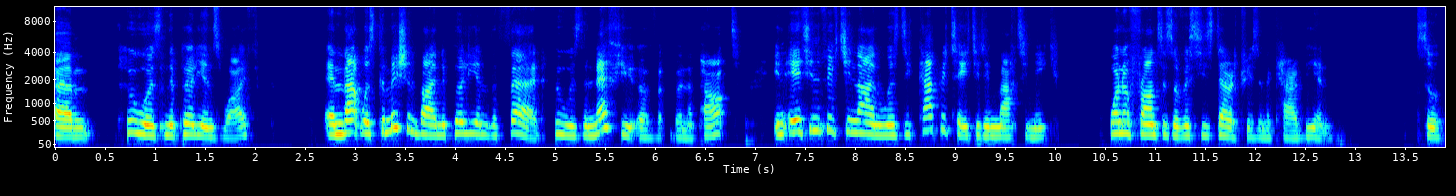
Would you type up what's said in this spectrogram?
um, who was Napoleon's wife, and that was commissioned by Napoleon III, who was the nephew of Bonaparte, in 1859 was decapitated in Martinique, one of France's overseas territories in the Caribbean. So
